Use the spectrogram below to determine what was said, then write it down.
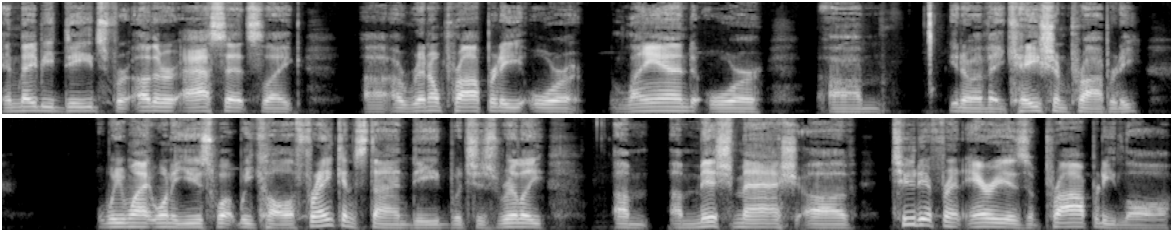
and maybe deeds for other assets like uh, a rental property or land or um, you know, a vacation property. we might want to use what we call a Frankenstein deed, which is really um, a mishmash of two different areas of property law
